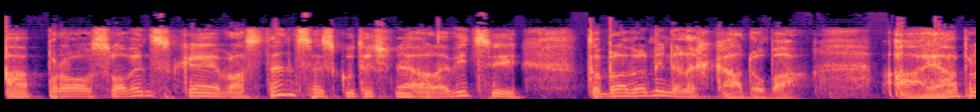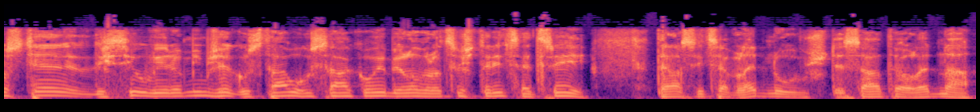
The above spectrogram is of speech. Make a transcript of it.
a pro slovenské vlastence skutečné a levici to byla velmi nelehká doba. A já prostě, když si uvědomím, že Gustávu Husákovi bylo v roce 43, teda sice v lednu, už 10. ledna,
